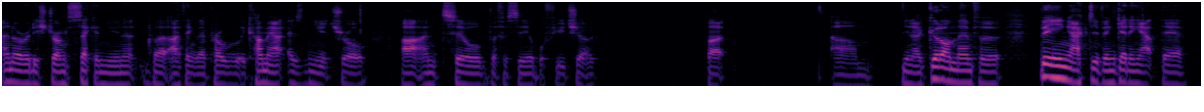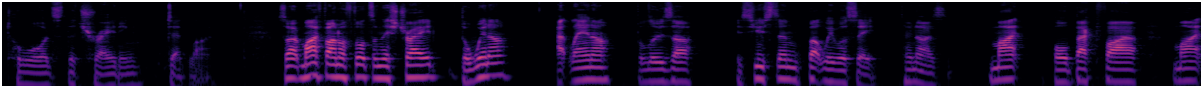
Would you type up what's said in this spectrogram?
an already strong second unit, but I think they probably come out as neutral uh, until the foreseeable future. But um, you know, good on them for being active and getting out there towards the trading deadline. So, my final thoughts on this trade the winner, Atlanta, the loser is Houston, but we will see. Who knows? Might all backfire, might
